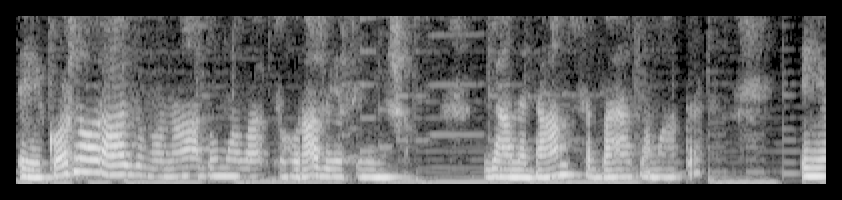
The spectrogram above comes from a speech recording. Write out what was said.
І кожного разу вона думала, цього разу я сильніша, я не дам себе зламати. І,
